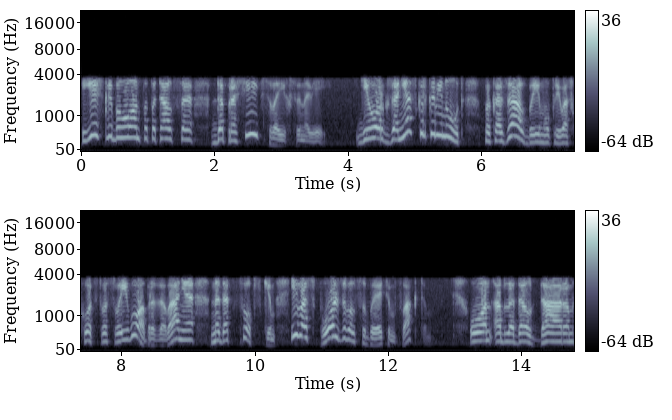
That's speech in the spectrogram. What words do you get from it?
Если бы он попытался допросить своих сыновей, Георг за несколько минут показал бы ему превосходство своего образования над отцовским и воспользовался бы этим фактом. Он обладал даром,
